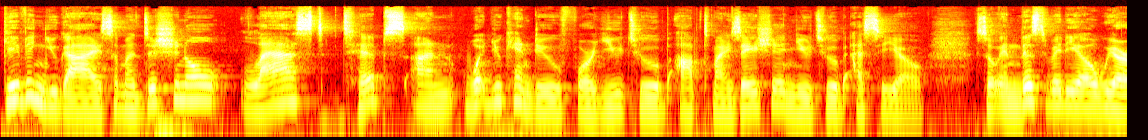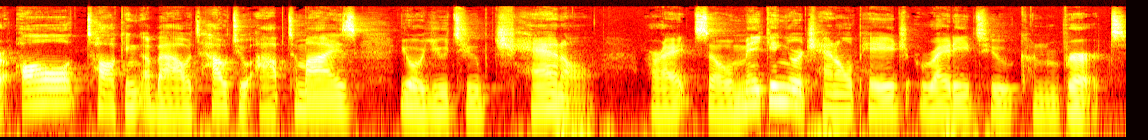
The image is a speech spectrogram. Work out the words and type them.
giving you guys some additional last tips on what you can do for YouTube optimization, YouTube SEO. So in this video, we are all talking about how to optimize your YouTube channel. All right, so making your channel page ready to convert.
